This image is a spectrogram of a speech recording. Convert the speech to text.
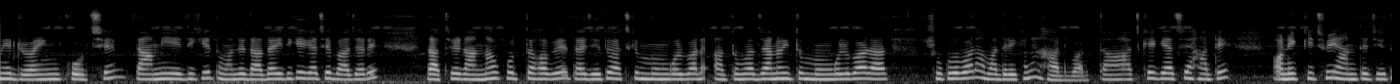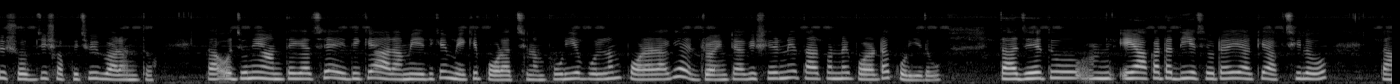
মেয়ে ড্রয়িং করছে। তা আমি এদিকে, তোমাদের দাদা এদিকে গেছে বাজারে, রাত্রে রান্নাও করতে হবে। তাই যেহেতু আজকে মঙ্গলবার, আর তোমরা জানোই তো মঙ্গলবার আর শুক্রবার আমাদের এখানে হাটবার। তা আজকে গেছে হাটে, অনেক কিছুই আনতে, যেহেতু সবজি সব কিছুই বাড়ান্ত। তা ওর জন্যই আনতে গেছে এদিকে, আর আমি এদিকে মেয়েকে পড়াচ্ছিলাম। পড়িয়ে বললাম, পড়ার আগে ড্রয়িংটা আগে সেরে নিয়ে তারপর নয় পড়াটা করিয়ে দেবো। তা যেহেতু এই আঁকাটা দিয়েছে, ওটাই আর কি আঁকছিল। তা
